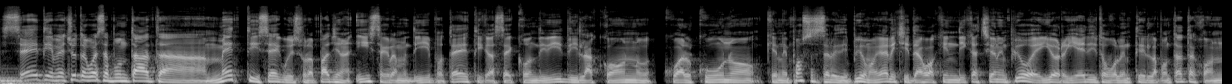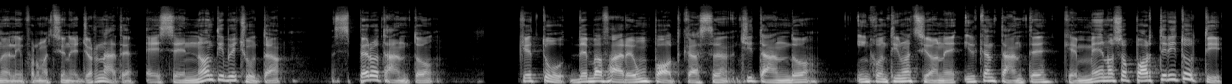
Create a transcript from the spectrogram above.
Se ti è piaciuta questa puntata, metti segui sulla pagina Instagram di Ipotetica se condividila con qualcuno che ne possa servire di più, magari ci dà qualche indicazione in più e io riedito volentieri la puntata con le informazioni aggiornate. E se non ti è piaciuta, spero tanto che tu debba fare un podcast citando in continuazione il cantante che meno sopporti di tutti.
